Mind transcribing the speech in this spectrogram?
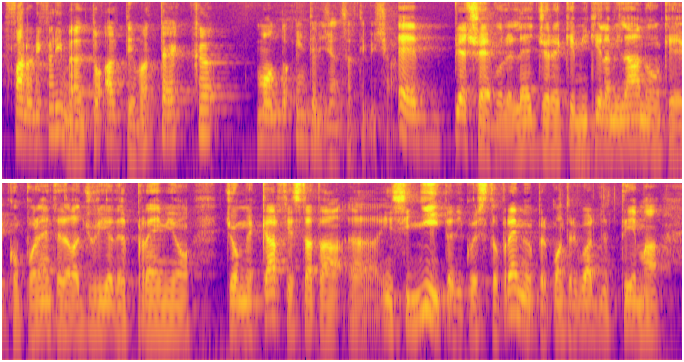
fanno riferimento al tema tech mondo intelligenza artificiale. È piacevole leggere che Michela Milano, che è componente della giuria del premio John McCarthy, è stata uh, insignita di questo premio per quanto riguarda il tema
